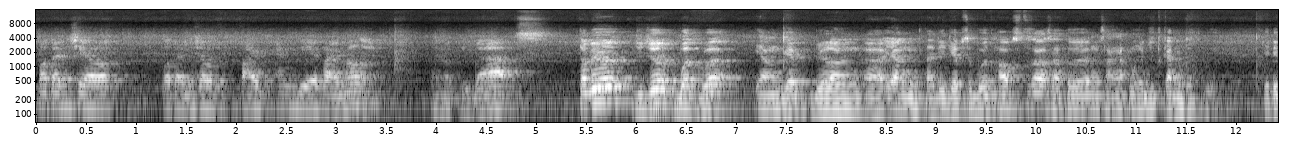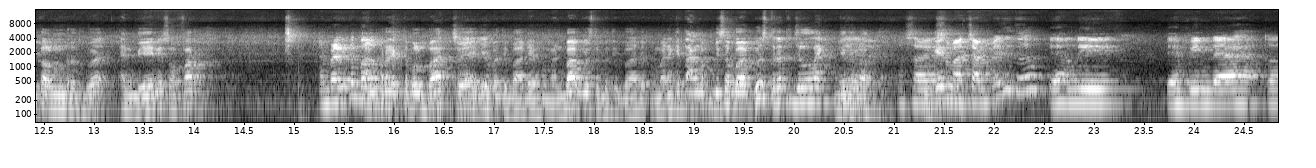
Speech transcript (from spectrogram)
potensial potensial fight NBA final ya. Milwaukee Bucks. Tapi jujur buat gua yang Gap bilang eh, yang tadi Gap sebut Hawks itu salah satu yang sangat mengejutkan menurut gue. Jadi kalau menurut gua NBA ini so far Unpredictable. unpredictable banget cuy. Iya. Tiba-tiba ada yang pemain bagus, tiba-tiba ada pemain yang kita anggap bisa bagus ternyata jelek gitu Iya. loh. Saya Mungkin semacam ini tuh yang di yang pindah ke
